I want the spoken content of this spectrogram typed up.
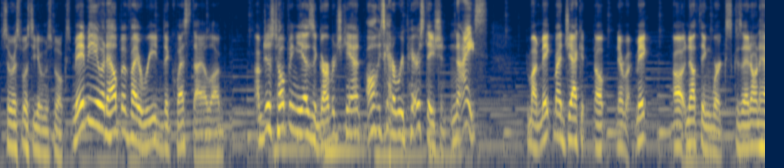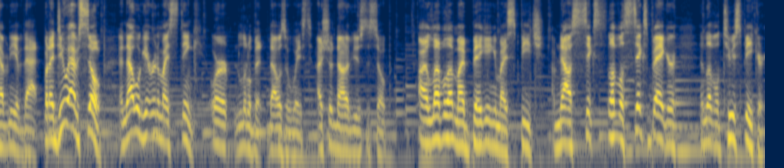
so we're supposed to give him smokes. Maybe it would help if I read the quest dialogue. I'm just hoping he has a garbage can. Oh, he's got a repair station. Nice. Come on, make my jacket. Oh, never mind. Make. Oh, nothing works because I don't have any of that. But I do have soap, and that will get rid of my stink. Or a little bit. That was a waste. I should not have used the soap. I level up my begging and my speech. I'm now six, level six beggar and level two speaker.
